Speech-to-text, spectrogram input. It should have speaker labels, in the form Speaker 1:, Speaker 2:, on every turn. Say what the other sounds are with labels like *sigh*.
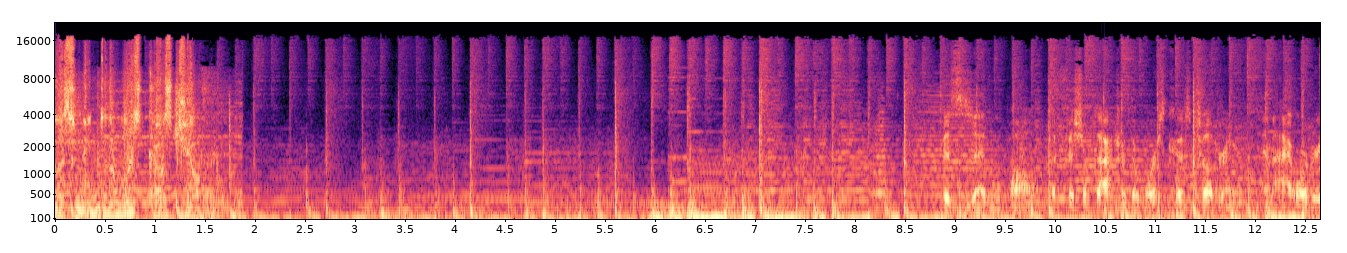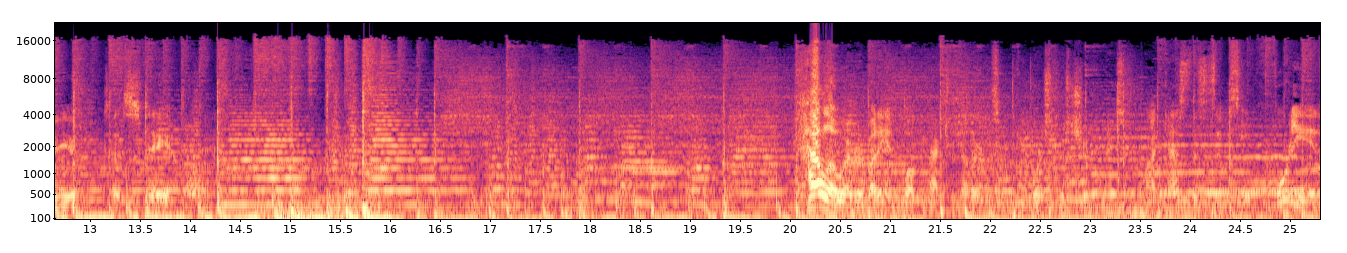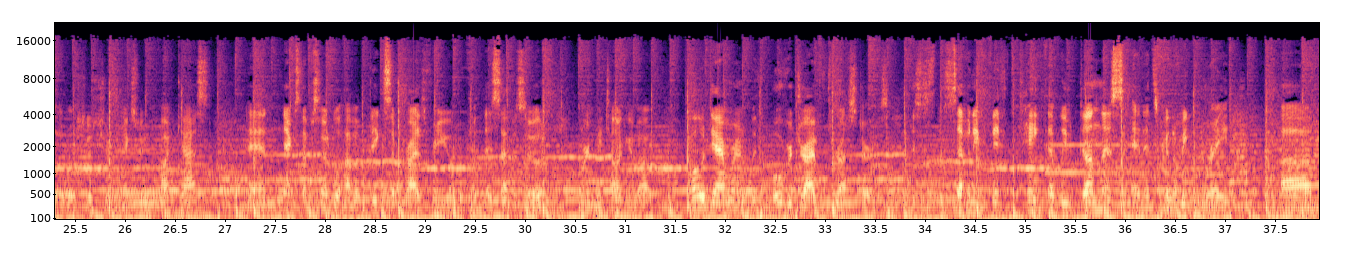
Speaker 1: listening to the Worst Coast Children.
Speaker 2: This is Evan Paul, official doctor of the Worst Coast Children, and I order you to stay home.
Speaker 3: Hello, everybody, and welcome back to another episode of the Worst Coast Children Next podcast. This is episode 48 of the Worst Children X-Wing podcast. And next episode, we'll have a big surprise for you. For this episode, we're going to be talking about Poe Dameron with overdrive thrusters. This is the 75th take that we've done this, and it's going to be great. Um,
